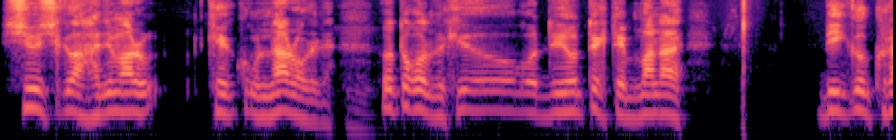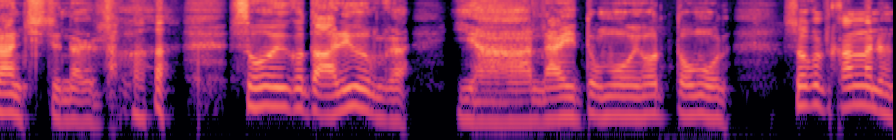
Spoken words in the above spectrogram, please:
収縮が始まる傾向になるわけで。そういうところでキューで寄ってきて、まだビッグクランチって言うんだけどさ、そういうことあり得るのが、いやー、ないと思うよと思う。そういうこと考えるの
